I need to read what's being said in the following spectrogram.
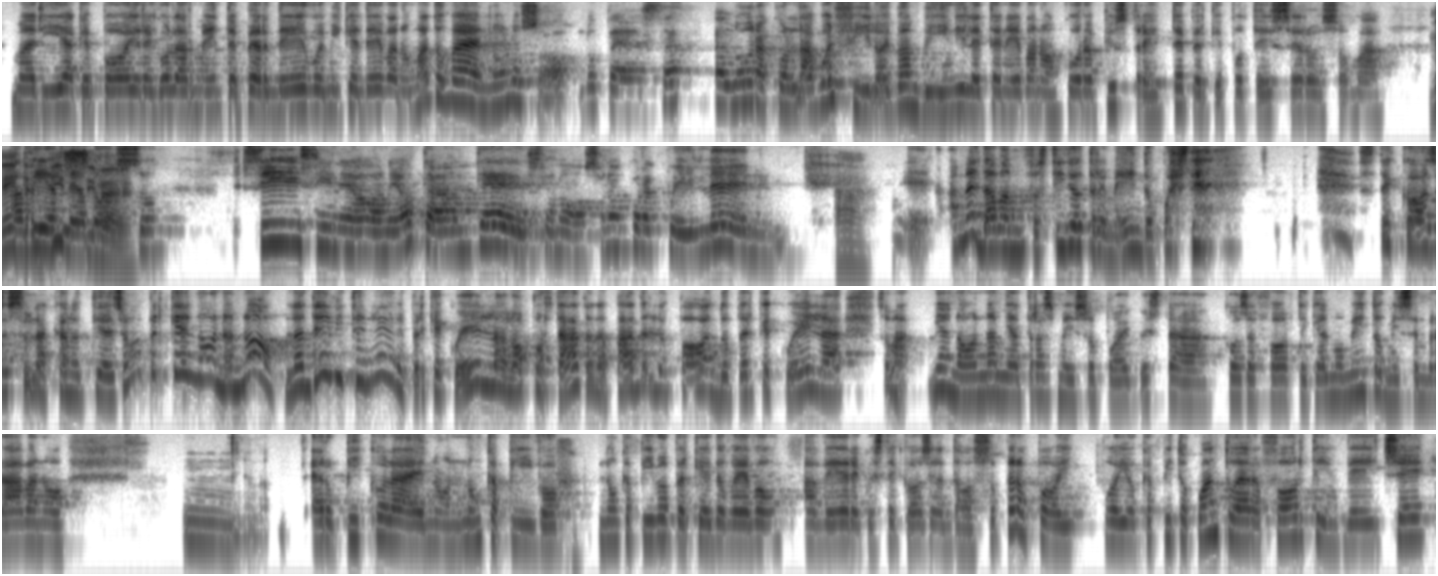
Maria che poi regolarmente perdevo e mi chiedevano ma dov'è? Non lo so, l'ho persa. Allora con l'ago e il filo ai bambini le tenevano ancora più strette perché potessero insomma ne averle addosso. Sì, sì, ne ho, ne ho tante, sono, sono, ancora quelle. Ah. a me davano un fastidio tremendo queste, queste cose sulla canottiera. Dicevo, ma perché no? No, no, la devi tenere perché quella l'ho portata da padre Leopoldo, perché quella... Insomma, mia nonna mi ha trasmesso poi questa cosa forte che al momento mi sembravano... Mm, ero piccola e non, non, capivo, non capivo perché dovevo avere queste cose addosso, però poi, poi ho capito quanto era forte invece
